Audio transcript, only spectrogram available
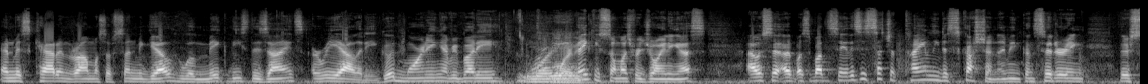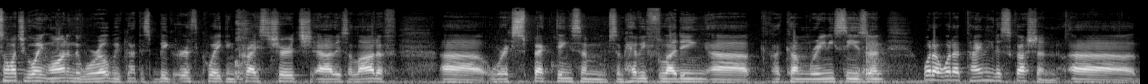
and Ms. Karen Ramos of San Miguel, who will make these designs a reality. Good morning, everybody. Good morning. morning. Thank you so much for joining us. I was, I was about to say, this is such a timely discussion. I mean, considering there's so much going on in the world. We've got this big earthquake in Christchurch. Uh, there's a lot of, uh, we're expecting some, some heavy flooding uh, come rainy season. What a, what a timely discussion. Uh,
